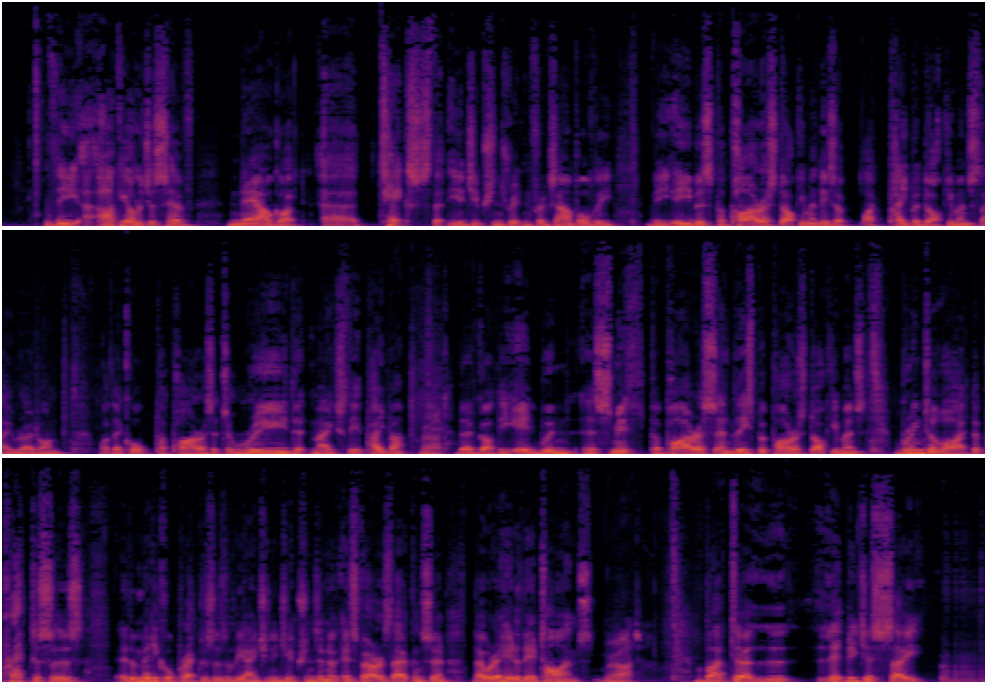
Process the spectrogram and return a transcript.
the archaeologists have now got uh, texts that the Egyptians written. For example, the the Ebers papyrus document. These are like paper documents. They wrote on what they call papyrus. It's a reed that makes their paper. Right. They've got the Edwin uh, Smith papyrus, and these papyrus documents bring to light the practices, uh, the medical practices of the ancient Egyptians. And as far as they're concerned, they were ahead of their times. Right. But uh, l- let me just say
